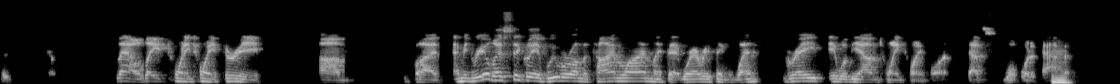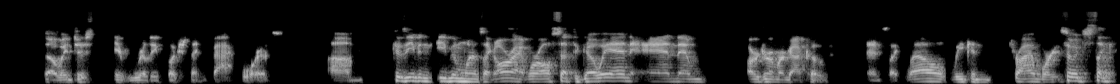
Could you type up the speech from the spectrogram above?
to you know, now late 2023. Um, but I mean, realistically, if we were on the timeline like that where everything went great, it would be out in 2021. That's what would have hmm. happened. Mm. So it just, it really pushed things back for us. Um, cause even, even when it's like, all right, we're all set to go in and then our drummer got COVID and it's like, well, we can try and work. So it's like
